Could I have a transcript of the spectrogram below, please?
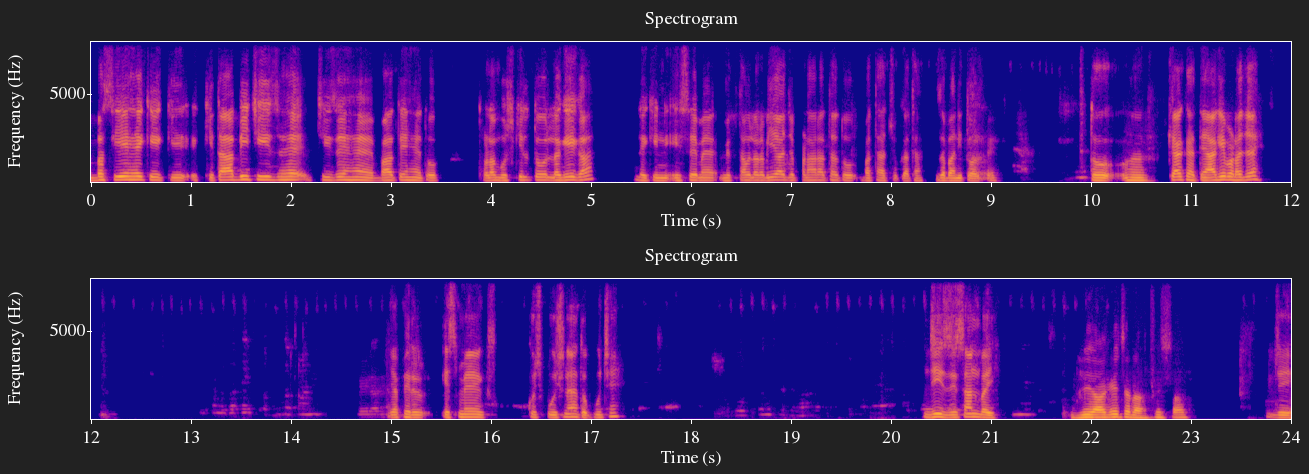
बस ये है कि, किताबी चीज़ है चीज़ें हैं बातें हैं तो थोड़ा मुश्किल तो लगेगा लेकिन इसे मैं मिफ्ताउल रबिया जब पढ़ा रहा था तो बता चुका था जबानी तौर पे। तो क्या कहते हैं? आगे बढ़ा जाए। या फिर इसमें कुछ पूछना है तो पूछें। जी जीसान भाई। जी आगे चला फिर साहब जी।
